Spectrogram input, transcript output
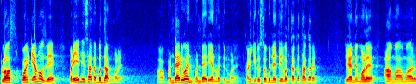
પ્લસ પોઈન્ટ એનો જ રહે, પણ એની સાથે બધાને મળે. ભંડારી હોય ને, ભંડારી એનો હોતી મળે. કારણ કે રસોઈ બને તે વક્તા કથા કરે ને. એને મળે, આમાં અમારે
